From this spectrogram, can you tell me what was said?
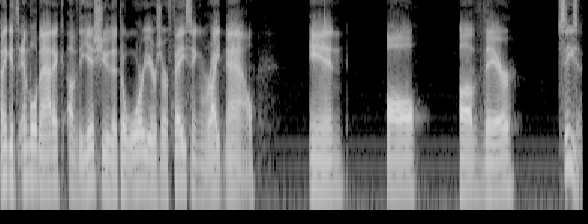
I think it's emblematic of the issue that the Warriors are facing right now in all of their season.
